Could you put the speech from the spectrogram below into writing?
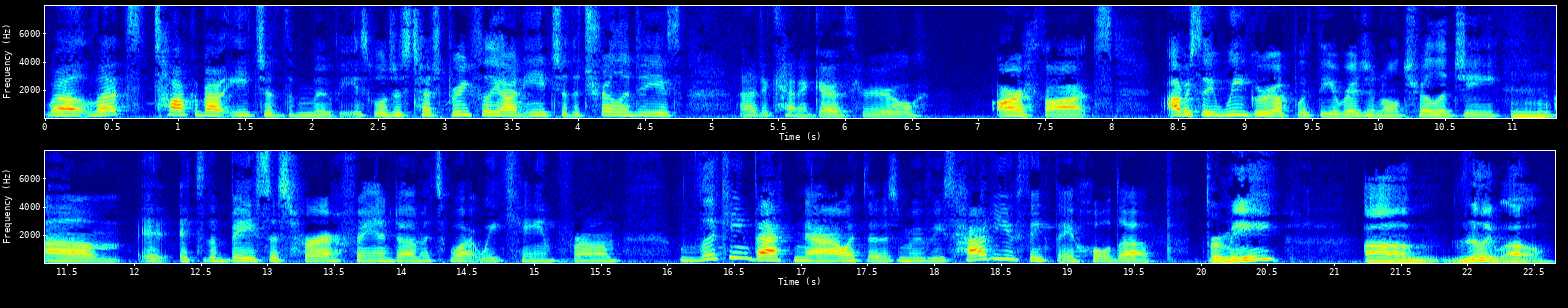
Well, let's talk about each of the movies. We'll just touch briefly on each of the trilogies uh, to kind of go through our thoughts. Obviously, we grew up with the original trilogy. Um, it, it's the basis for our fandom. It's what we came from. Looking back now at those movies, how do you think they hold up? For me, um, really well.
